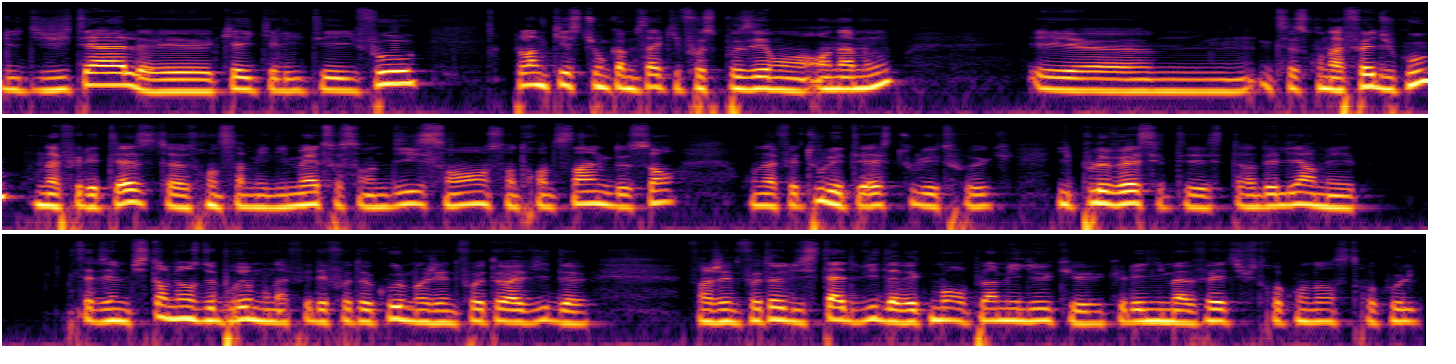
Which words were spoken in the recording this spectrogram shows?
du digital? Euh, quelle qualité il faut? Plein de questions comme ça qu'il faut se poser en, amont et c'est ce qu'on a fait du coup on a fait les tests 35 mm 70 100 135 200 on a fait tous les tests tous les trucs il pleuvait c'était un délire mais ça faisait une petite ambiance de brume on a fait des photos cool moi j'ai une photo à vide Enfin, j'ai une photo du stade vide avec moi en plein milieu que, que Lenny m'a fait. Je suis trop content, c'est trop cool.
